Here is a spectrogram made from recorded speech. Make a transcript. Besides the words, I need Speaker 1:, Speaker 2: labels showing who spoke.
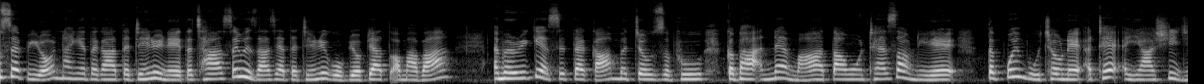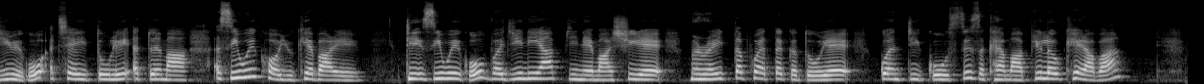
Speaker 1: ခုဆက်ပြီးတော့နိုင်ငံတကာသတင်းတွေနဲ့တခြားစိတ်ဝင်စားစရာသတင်းတွေကိုပြောပြသွားမှာပါအမေရိကန်စစ်တပ်ကမကြုံစဖူးကဘာအနက်မှာတာဝန်ထမ်းဆောင်နေတဲ့တပွင့်ဘူချုံနဲ့အထက်အရာရှိကြီးတွေကိုအချိန်တိုလေးအတွင်းမှာအစည်းအဝေးခေါ်ယူခဲ့ပါတယ်ဒီအစည်းအဝေးကိုဗာဂျီးနီးယားပြည်နယ်မှာရှိတဲ့မရိတ်တပ်ဖွဲ့တက္ကသိုလ်ရဲ့ကွမ်တီကိုစစ်စခန်းမှာပြုလုပ်ခဲ့တာပါ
